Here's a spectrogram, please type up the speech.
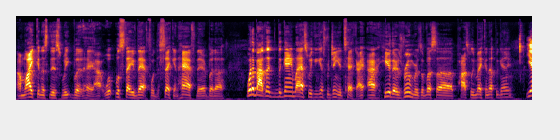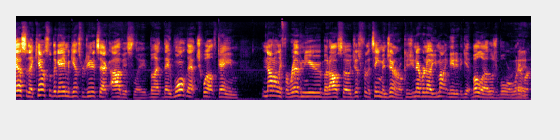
I'm liking us this week. But hey, I, we'll, we'll save that for the second half there. But uh, what about the the game last week against Virginia Tech? I, I hear there's rumors of us uh possibly making up a game. Yeah, so they canceled the game against Virginia Tech, obviously, but they want that 12th game not only for revenue, but also just for the team in general, because you never know, you might need it to get bowl eligible or whatever. Hey,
